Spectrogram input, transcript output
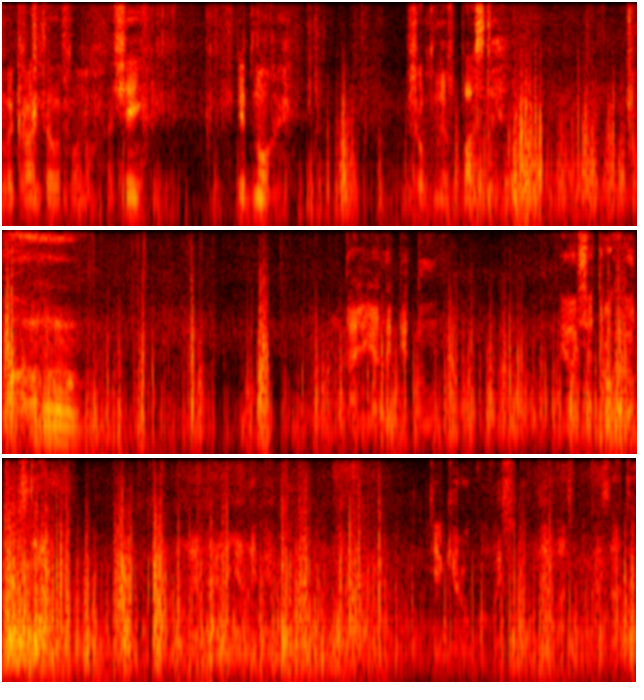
в екран телефону, а ще й під ноги, щоб не впасти. Вау! Ну, Далі я не піду. Я ще трохи отут стану, але далі я не піду. Тільки руку висунув для вас показати.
